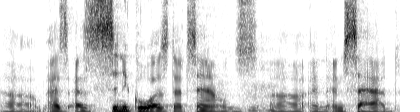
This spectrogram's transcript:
Um, as as cynical as that sounds, mm-hmm. uh, and and sad,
